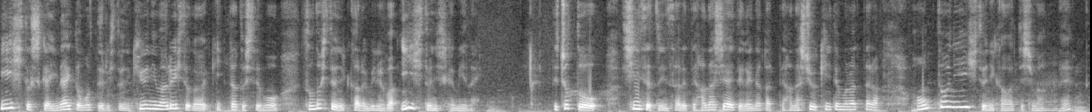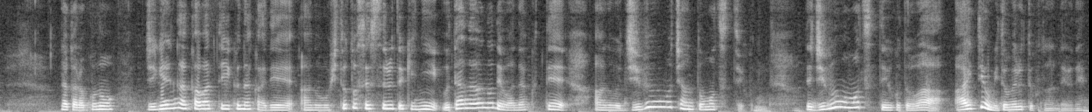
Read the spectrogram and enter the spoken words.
いい人しかいないと思ってる人に急に悪い人がいったとしてもその人から見ればいい人にしか見えない。でちょっと親切にされて話し相手がいなかった話を聞いてもらったら本当にいい人に変わってしまうのね。だからこの次元が変わっていく中であの人と接する時に疑うのではなくてあの自分をちゃんと持つっていうこと、で自分を持つっていうことは相手を認めるってことなんだよね。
